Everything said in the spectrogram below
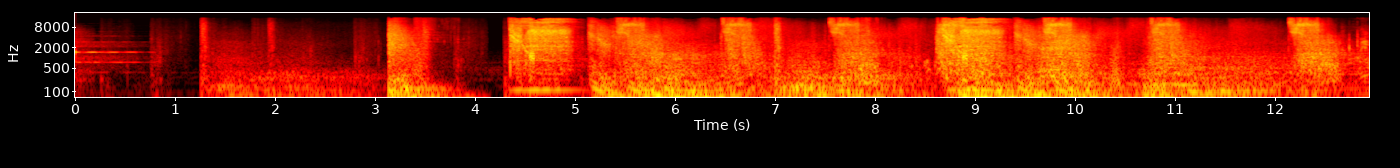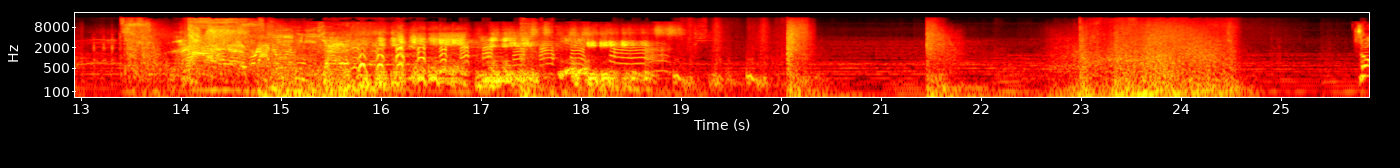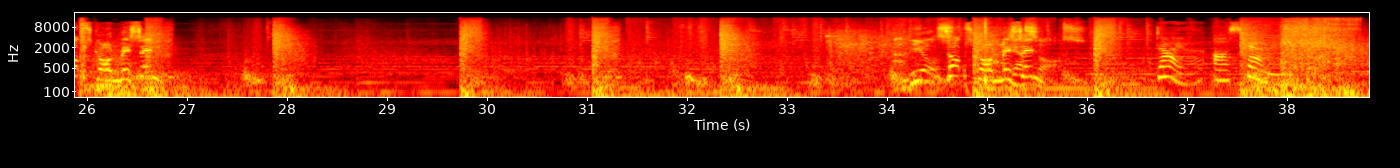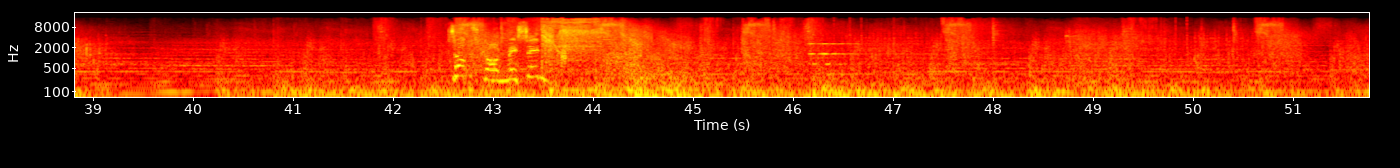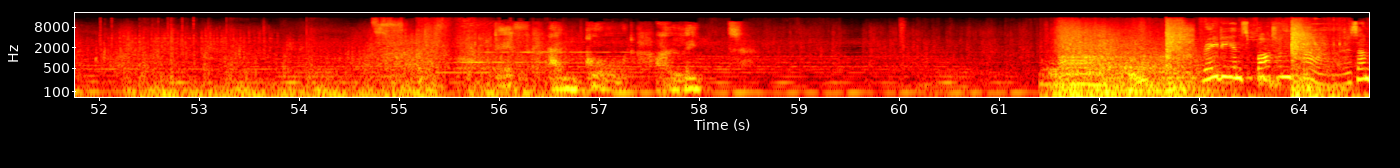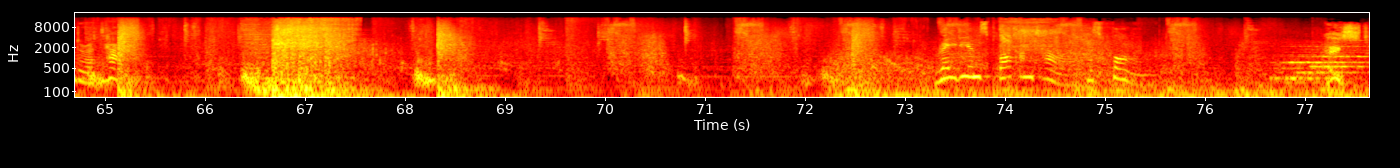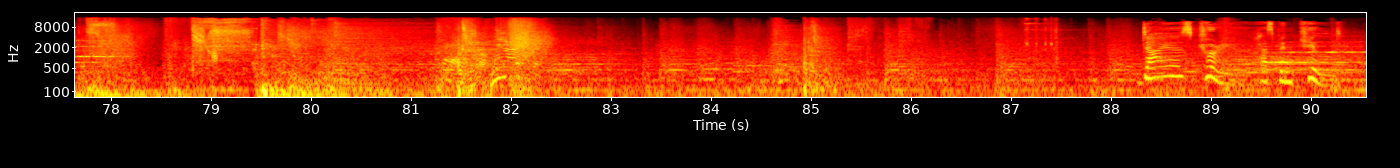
Top's gone missing. Adios. Top's gone missing. Adios. Dire are scanning. Top's gone missing. Radiant's bottom tower is under attack. Radiant's bottom tower has fallen. Haste. Dire's courier has been killed.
